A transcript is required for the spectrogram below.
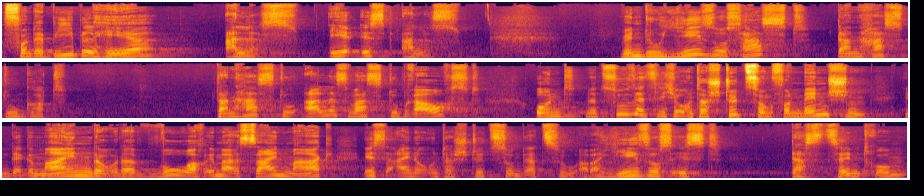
von der Bibel her alles. Er ist alles. Wenn du Jesus hast, dann hast du Gott dann hast du alles, was du brauchst und eine zusätzliche Unterstützung von Menschen in der Gemeinde oder wo auch immer es sein mag, ist eine Unterstützung dazu. Aber Jesus ist das Zentrum,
